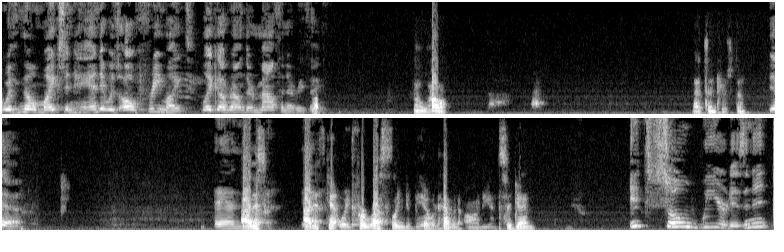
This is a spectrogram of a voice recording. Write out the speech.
with no mics in hand. It was all free mic'd, like around their mouth and everything. Oh wow, that's interesting. Yeah. And I just- uh, I just can't wait for wrestling to be able to have an audience again. it's so weird, isn't it?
